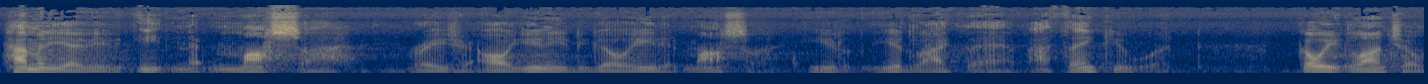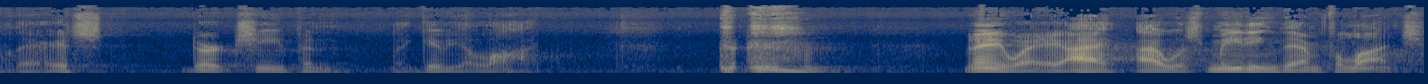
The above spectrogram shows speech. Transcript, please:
How many of you have eaten at Masa? Raise your, oh, you need to go eat at Masa. You, you'd like that. I think you would. Go eat lunch over there. It's dirt cheap and they give you a lot. but anyway, I, I was meeting them for lunch.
